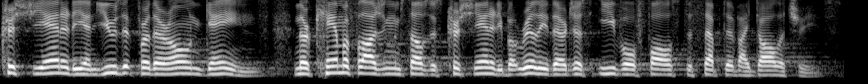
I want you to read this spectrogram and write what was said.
Christianity and use it for their own gains. And they're camouflaging themselves as Christianity, but really they're just evil, false, deceptive idolatries.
